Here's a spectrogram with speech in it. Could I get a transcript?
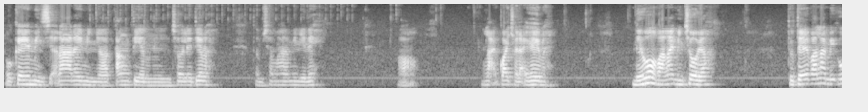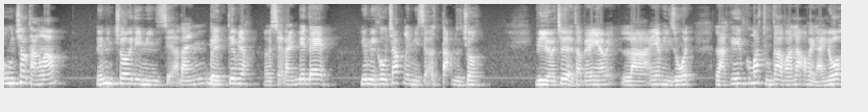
Ok mình sẽ ra đây mình uh, tăng tiền chơi lên tiếp này. Tầm 120 nghìn đi. Đó. Lại quay trở lại game này nếu mà ván này mình chơi á, thực tế ván này mình cũng không chắc thắng lắm. Nếu mình chơi thì mình sẽ đánh bệt tiếp nhá nó sẽ đánh bên đen nhưng mình không chắc nên mình sẽ tạm dừng chơi. Vì ở chơi để thật với anh em ấy, là anh em hình dung ấy, là game có mắt chúng ta ván nào phải đánh luôn.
